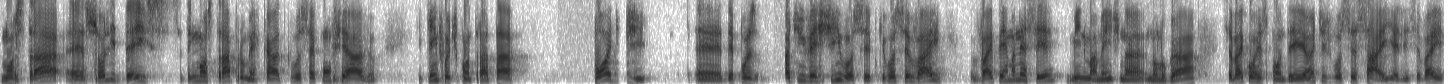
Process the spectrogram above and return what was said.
mostrar é, solidez. Você tem que mostrar para o mercado que você é confiável. Que quem for te contratar pode é, depois pode investir em você, porque você vai vai permanecer minimamente na, no lugar. Você vai corresponder antes de você sair ali. Você vai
